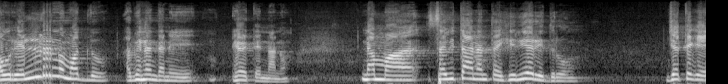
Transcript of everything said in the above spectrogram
ಅವರೆಲ್ಲರನ್ನೂ ಮೊದಲು ಅಭಿನಂದನೆ ಹೇಳ್ತೇನೆ ನಾನು. ನಮ್ಮ ಸವಿತಾನಂತ ಹಿರಿಯರಿದ್ದರು ಜೊತೆಗೆ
